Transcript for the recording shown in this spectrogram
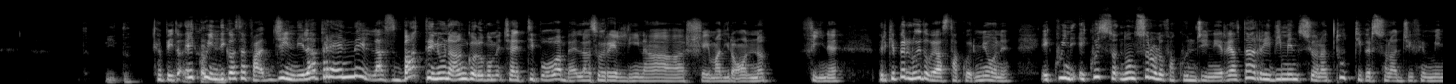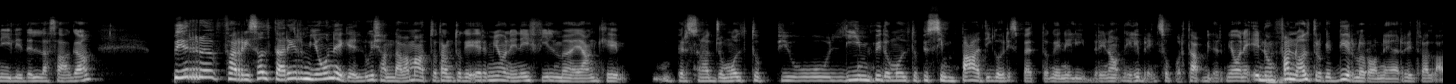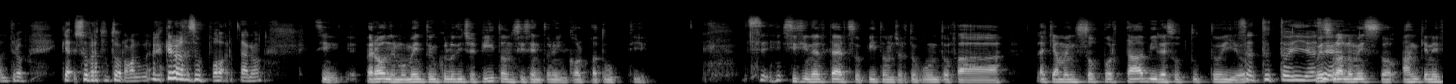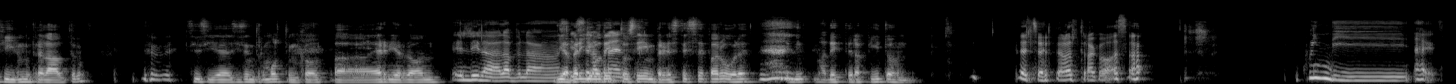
Capito. Capito? E Capito. quindi cosa fa? Ginny la prende, la sbatte in un angolo come, cioè, tipo, vabbè, la sorellina scema di Ron. Fine. Perché per lui doveva stare con Hermione. E quindi, e questo non solo lo fa con Ginny, in realtà ridimensiona tutti i personaggi femminili della saga per far risaltare Hermione che lui ci andava matto, tanto che Hermione nei film è anche un personaggio molto più limpido, molto più simpatico rispetto che nei libri, no? Nei libri è insopportabile Hermione e non mm-hmm. fanno altro che dirlo Ron e Harry, tra l'altro, che, soprattutto Ron, che non la sopportano. Sì, però nel momento in cui lo dice Piton si sentono in colpa tutti. sì. Sì, sì, nel terzo Piton a un certo punto fa... la chiama insopportabile, so tutto io. So tutto io, Questo sì. l'hanno messo anche nei film, tra l'altro. Sì, sì, eh, si sentono molto in colpa Harry e Ron E lì la, la, la di averglielo detto prende. sempre le stesse parole, di- ma dette da Piton. E certo, è un'altra cosa. Quindi, eh,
